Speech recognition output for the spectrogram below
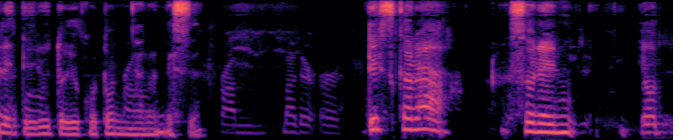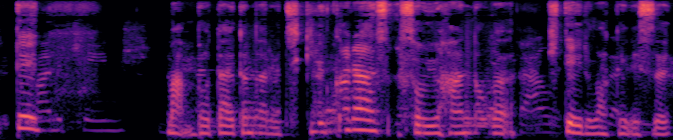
れているということになるんです。ですから、それによって、まあ、母体となる地球からそういう反応が来ているわけです。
